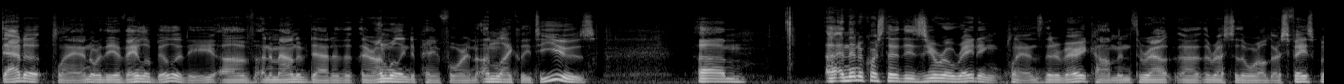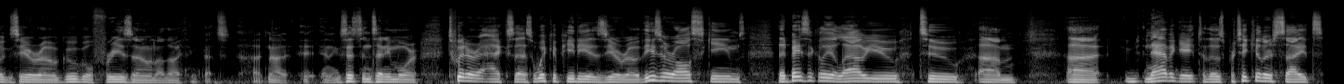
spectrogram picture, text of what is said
data plan or the availability of an amount of data that they're unwilling to pay for and unlikely to use. Um, uh, and then, of course, there are the zero rating plans that are very common throughout uh, the rest of the world. There's Facebook Zero, Google Free Zone, although I think that's uh, not in existence anymore, Twitter Access, Wikipedia Zero. These are all schemes that basically allow you to um, uh, navigate to those particular sites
